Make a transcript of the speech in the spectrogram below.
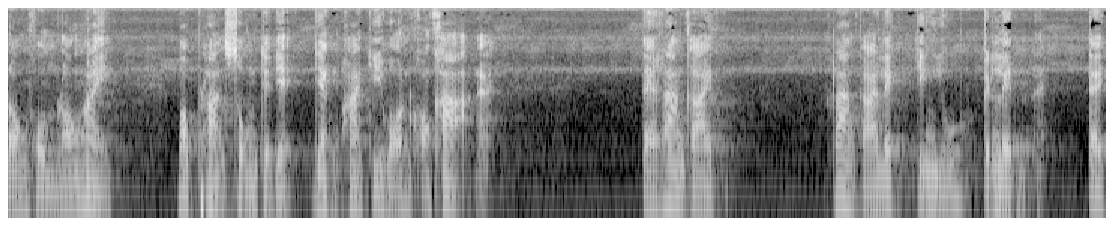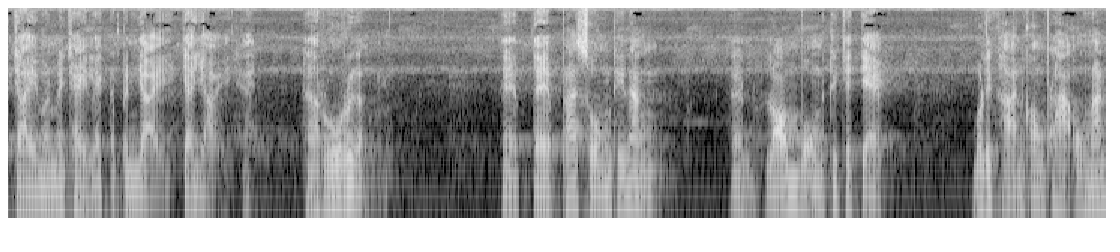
ร้องห่มร้องไห้ ว่าพระสงฆ์จะแย่งผ้าจีวรของข้านะแต่ร่างกาย ร่างกายเล็กจริงอยู่เป็นเลนแต่ใจมันไม่ใช่เล็กเป็นใหญ่ใจใหญ่รู้เรื่อง แต่พระสงฆ์ที่นั่งล้อมวงที่จะแจกบริขารของพระองค์นั้น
